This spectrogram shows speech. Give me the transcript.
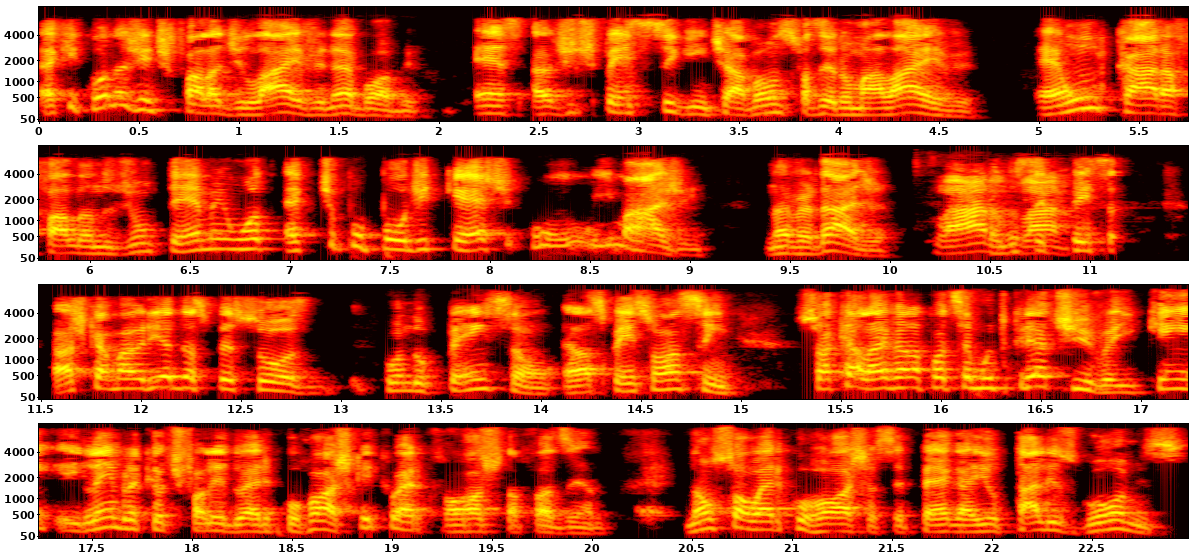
É que quando a gente fala de live, né, Bob, é, a gente pensa o seguinte: ah, vamos fazer uma live. É um cara falando de um tema e um outro. É tipo podcast com imagem, não é verdade? Claro, quando claro. Você pensa, acho que a maioria das pessoas, quando pensam, elas pensam assim. Só que a live ela pode ser muito criativa. E quem e lembra que eu te falei do Érico Rocha? O que, que o Érico Rocha está fazendo? Não só o Érico Rocha, você pega aí o Thales Gomes.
